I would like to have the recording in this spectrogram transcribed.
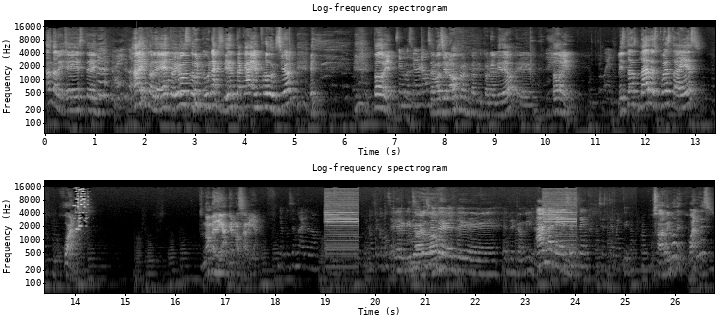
Ándale, este. Ay, jole, eh, tuvimos un, un accidente acá en producción. Todo bien. Se emocionó. Se emocionó con, con- con el video. eh, todo bien. Bueno. ¿Listas? La respuesta es Juan. No me digan que no sabía. Yo puse Mario. No sé cómo se llama. yo puse el de, el de, el de Camila. Ándale, es este. Es este güey. O sea, arriba de Juanes.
